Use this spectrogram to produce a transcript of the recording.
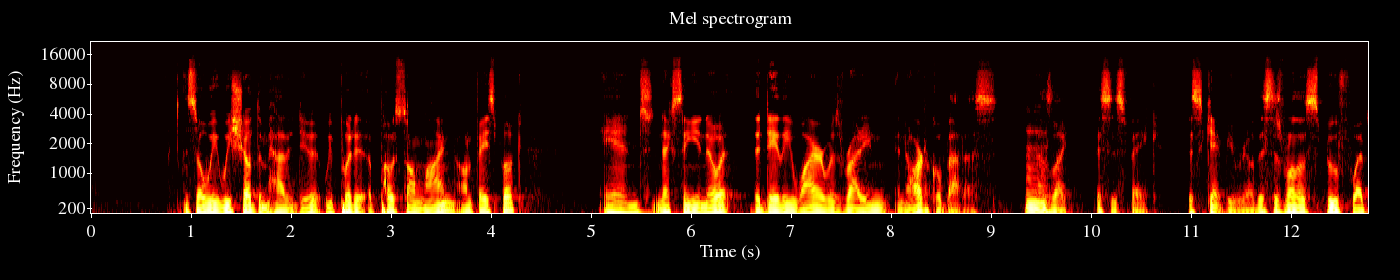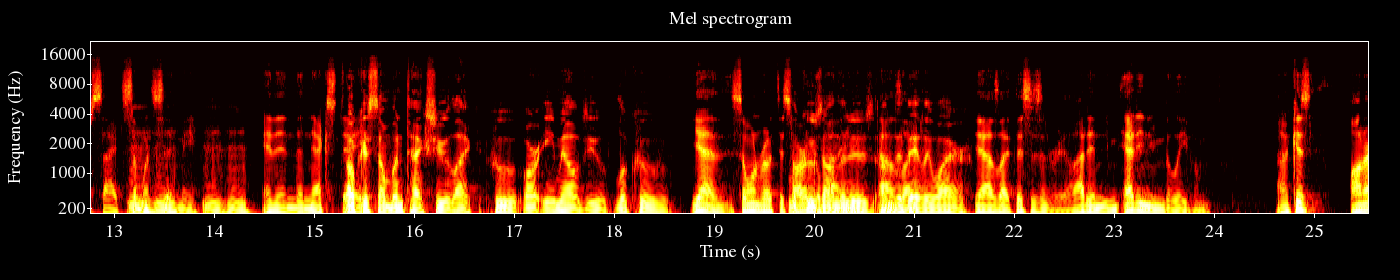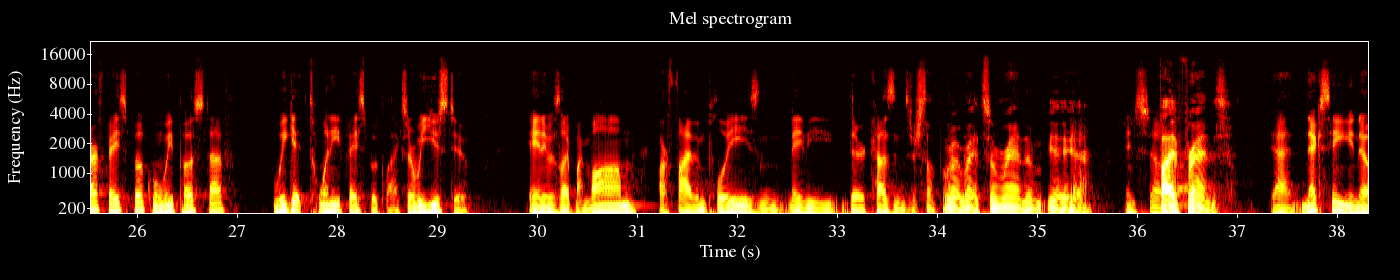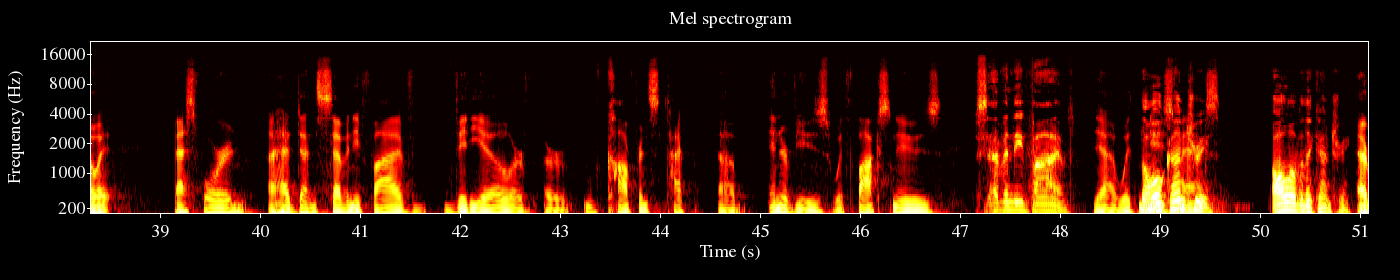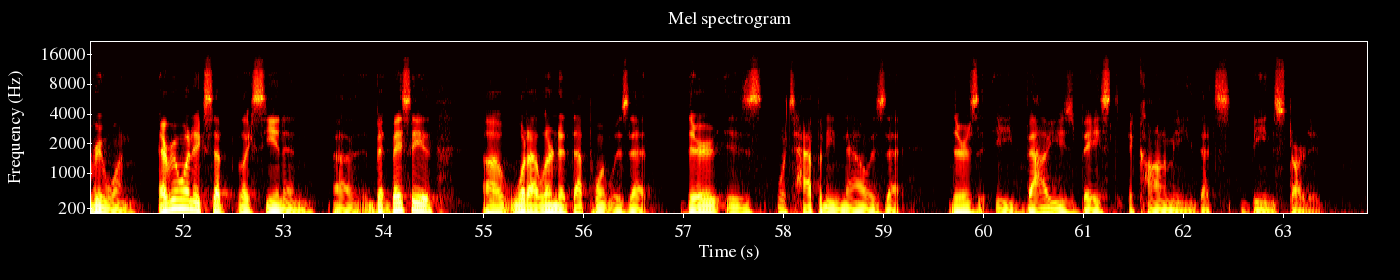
And so we, we showed them how to do it. We put it, a post online on Facebook. And next thing you know it, the Daily Wire was writing an article about us. And I was like, this is fake. This can't be real. This is one of those spoof websites someone mm-hmm, sent me. Mm-hmm. And then the next oh, day, Oh, because someone texts you like who or emailed you. Look who. yeah, someone wrote this Look article. who's on the news on the like- Daily Wire. Yeah, I was like, this isn't real. I didn't. I didn't even believe them. Because uh, on our Facebook, when we post stuff, we get 20 Facebook likes, or we used to, and it was like my mom, our five employees, and maybe their cousins or something. Right, like right. Some random. Yeah, yeah. And so, Five friends. yeah. Next thing you know, it. Fast forward, I had done 75 video or or conference type uh, interviews with Fox News. Seventy-five. Yeah, with The whole country, Newsmax. all over the country. Everyone, everyone except like CNN. Uh, but basically, uh, what I learned at that point was that there is what's happening now is that there's a values-based economy that's being started,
